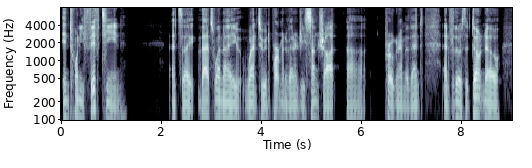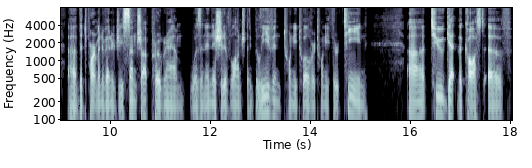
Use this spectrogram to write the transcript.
in 2015 it's like that's when i went to a department of energy sunshot uh, program event. And for those that don't know uh, the department of energy sunshot program was an initiative launched i believe in 2012 or 2013 uh, to get the cost of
